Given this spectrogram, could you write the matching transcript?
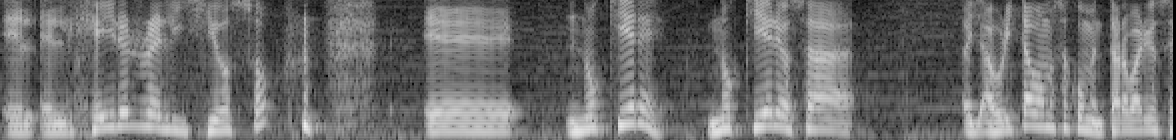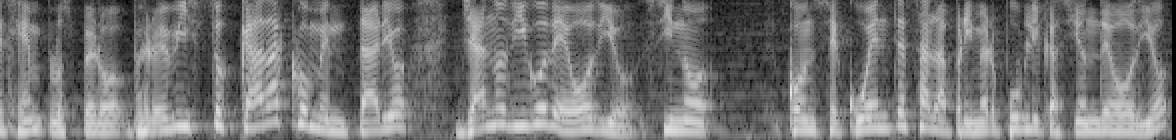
el, el hater religioso, Eh, no quiere, no quiere, o sea, ahorita vamos a comentar varios ejemplos, pero, pero he visto cada comentario, ya no digo de odio, sino consecuentes a la primera publicación de odio,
